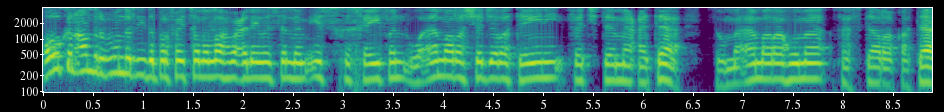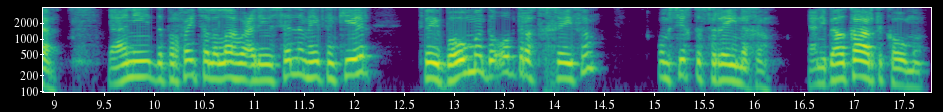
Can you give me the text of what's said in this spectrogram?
Ook een ander wonder die de profeet sallallahu alayhi wa sallam is gegeven. وَأَمَرَ شَجَرَتَيْنِ فَاجْتَمَعَتَا ثُمَّ أَمَرَهُمَا فَافْتَرَقَتَا Yani de profeet sallallahu alayhi wa sallam heeft een keer twee bomen de opdracht gegeven om zich te verenigen. Yani bij elkaar te komen.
